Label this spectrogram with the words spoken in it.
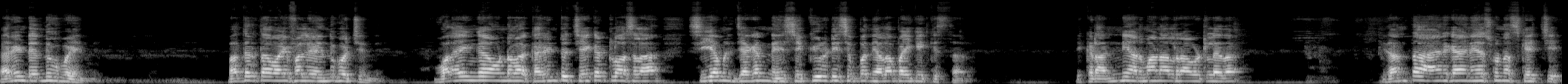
కరెంట్ ఎందుకు పోయింది? భద్రతా వైఫల్యం ఎందుకు వచ్చింది? వలయంగా ఉండవ కరెంటు చీకట్లో అసలు సీఎం జగన్ని సెక్యూరిటీ సిబ్బంది ఎలా పైకెక్కిస్తారు? ఇక్కడ అన్ని అనుమానాలు రావట్లేదా? ఇదంతా ఆయనకి ఆయన వేసుకున్న స్కెచ్.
